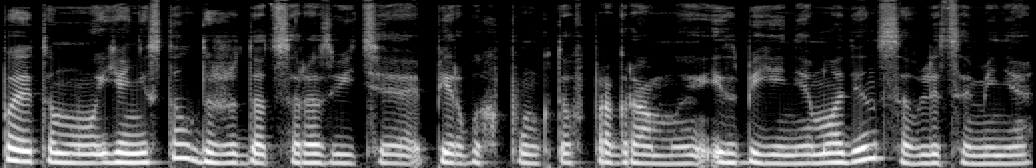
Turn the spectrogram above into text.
Поэтому я не стал дожидаться развития первых пунктов программы избиения младенца в лице меня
